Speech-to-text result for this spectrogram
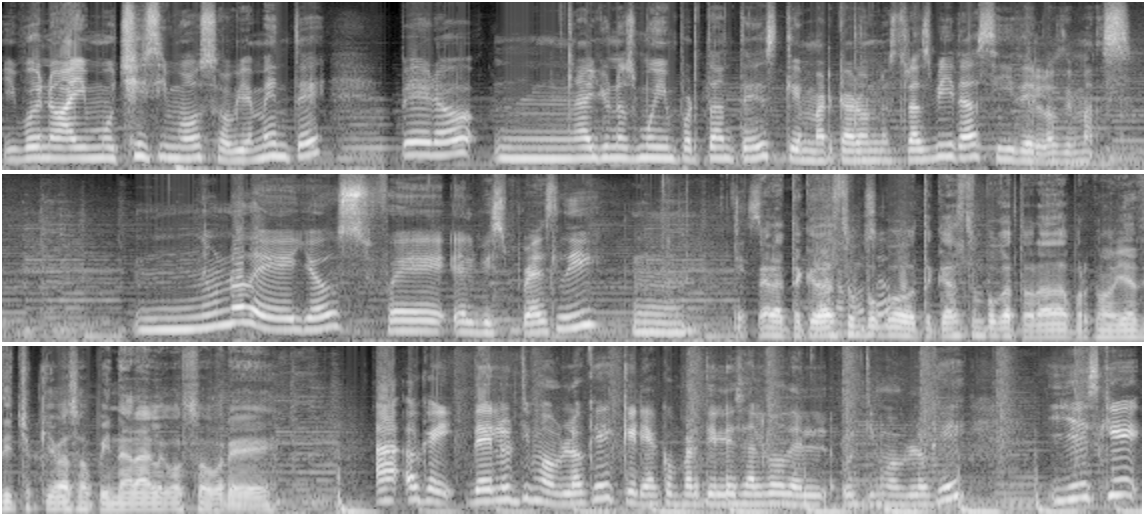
Y bueno, hay muchísimos, obviamente, pero mmm, hay unos muy importantes que marcaron nuestras vidas y de los demás. Mm, uno de ellos fue Elvis Presley. Mm, Espera, te quedaste un poco, te quedaste un poco atorada porque me habías dicho que ibas a opinar algo sobre. Ah, ok. Del último bloque quería compartirles algo del último bloque y es que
